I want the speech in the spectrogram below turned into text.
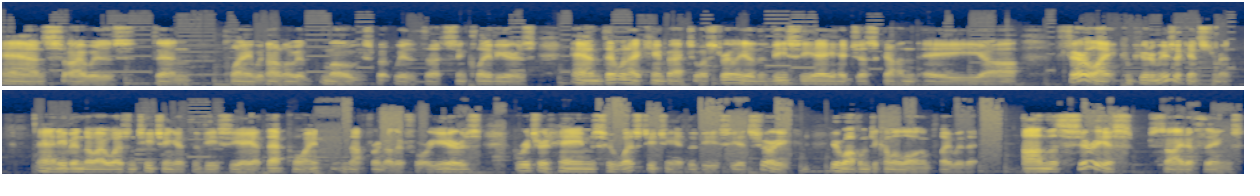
And so I was then playing with not only with Moogs but with uh, Synclaviers. And then when I came back to Australia, the VCA had just gotten a uh, Fairlight computer music instrument. And even though I wasn't teaching at the VCA at that point, not for another four years, Richard Hames, who was teaching at the VCA, said, sure, you you're welcome to come along and play with it. On the serious side of things,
